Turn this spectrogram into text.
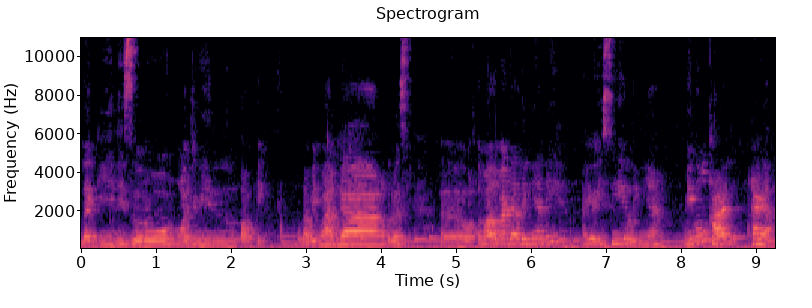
Lagi disuruh ngajuin topik topik magang. Terus eh, waktu malam ada linknya nih. Ayo isi linknya. Bingung kan? Kayak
